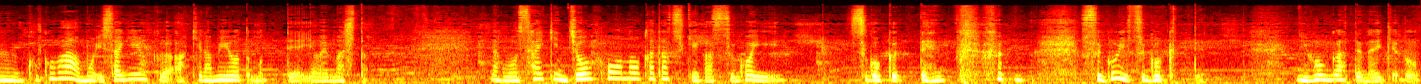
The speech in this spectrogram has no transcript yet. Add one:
うんここはもう潔く諦めようと思ってやめました。なんかもう最近情報の片付けがすごいすごくって。すごいすごくって。日本語合ってないけど。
